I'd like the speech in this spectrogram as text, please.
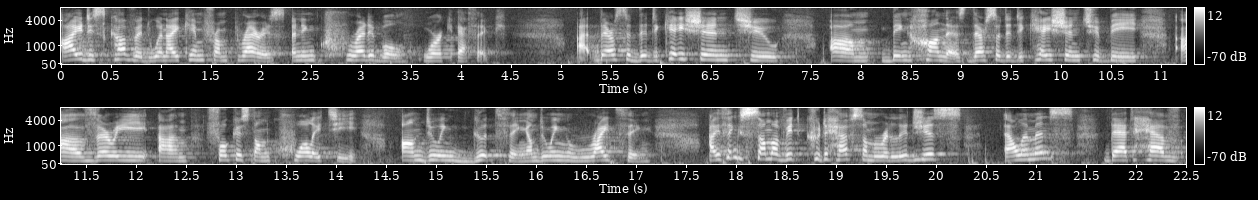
I discovered when I came from Paris an incredible work ethic. Uh, there's a dedication to um, being honest. There's a dedication to be uh, very um, focused on quality, on doing good thing, on doing right thing. I think some of it could have some religious elements that have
